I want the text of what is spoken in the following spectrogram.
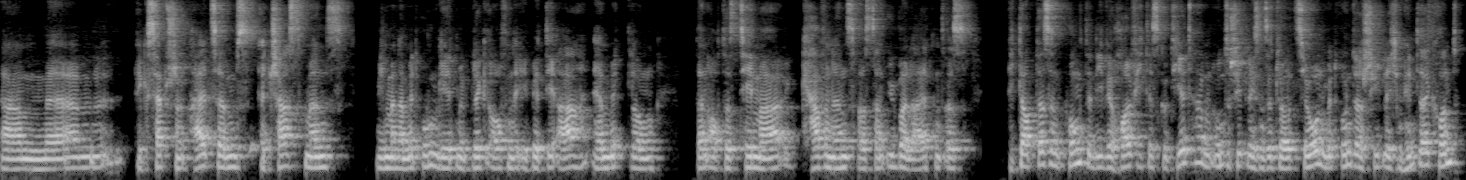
ähm, ähm, Exceptional Items, Adjustments, wie man damit umgeht mit Blick auf eine EBITDA-Ermittlung, dann auch das Thema Covenants, was dann überleitend ist. Ich glaube, das sind Punkte, die wir häufig diskutiert haben in unterschiedlichen Situationen mit unterschiedlichem Hintergrund.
